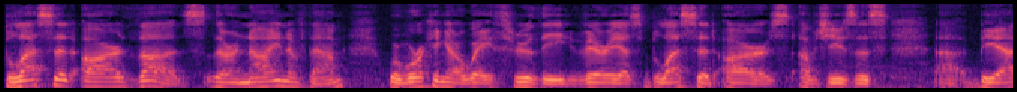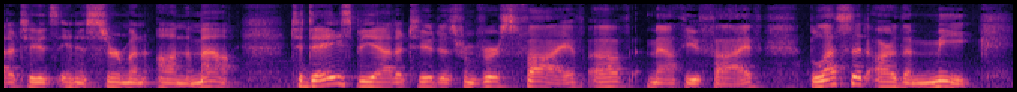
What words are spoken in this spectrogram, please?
Blessed are those. There are nine of them. We're working our way through the various blessed are's of Jesus' uh, Beatitudes in his Sermon on the Mount. Today's Beatitude is from verse 5 of Matthew 5. Blessed are the meek,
